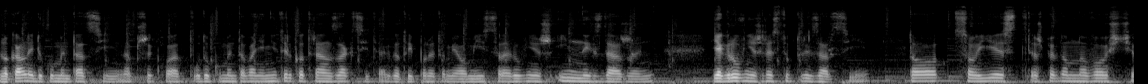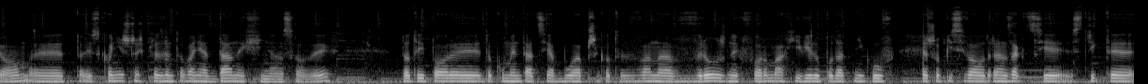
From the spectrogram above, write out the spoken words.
lokalnej dokumentacji, na przykład udokumentowania nie tylko transakcji, tak jak do tej pory to miało miejsce, ale również innych zdarzeń, jak również restrukturyzacji to, co jest też pewną nowością, y, to jest konieczność prezentowania danych finansowych. Do tej pory dokumentacja była przygotowywana w różnych formach i wielu podatników też opisywało transakcje stricte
